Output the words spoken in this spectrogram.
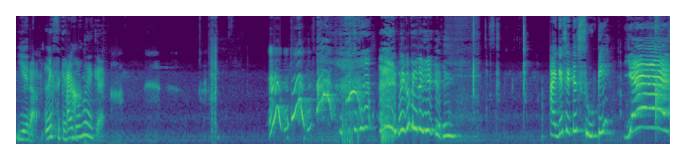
ये रहा। एक सेकेंड आई डोंट नो ये क्या है। मेरे को भी नहीं I guess it is Frooti yes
